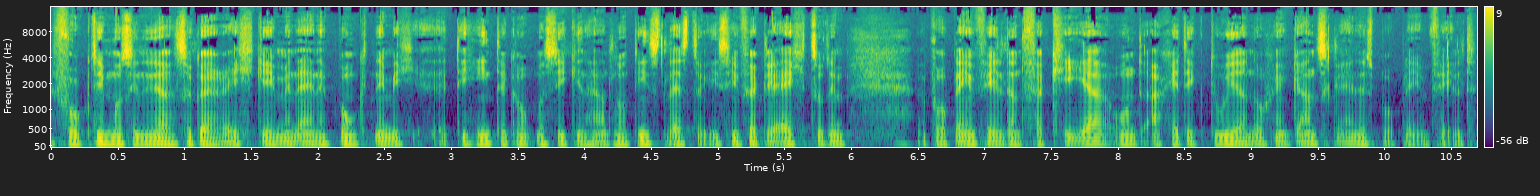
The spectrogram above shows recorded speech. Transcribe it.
Vogt, ich muss Ihnen ja sogar recht geben in einem Punkt, nämlich äh, die Hintergrundmusik in Handel und Dienstleistung ist im Vergleich zu den Problemfeldern Verkehr und Architektur ja noch ein ganz kleines Problemfeld.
